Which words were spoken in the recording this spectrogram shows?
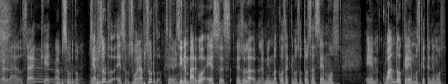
¿verdad? O sea, qué absurdo. Qué absurdo, eso suena absurdo. Sin embargo, eso es, eso la, misma cosa que nosotros hacemos em, cuando creemos que tenemos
